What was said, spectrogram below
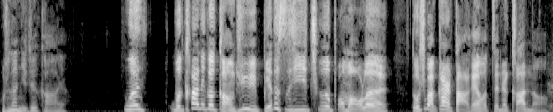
我说：“那你这干啥呀？”我。我看那个港剧，别的司机车抛锚了，都是把盖打开，我在那看呢。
